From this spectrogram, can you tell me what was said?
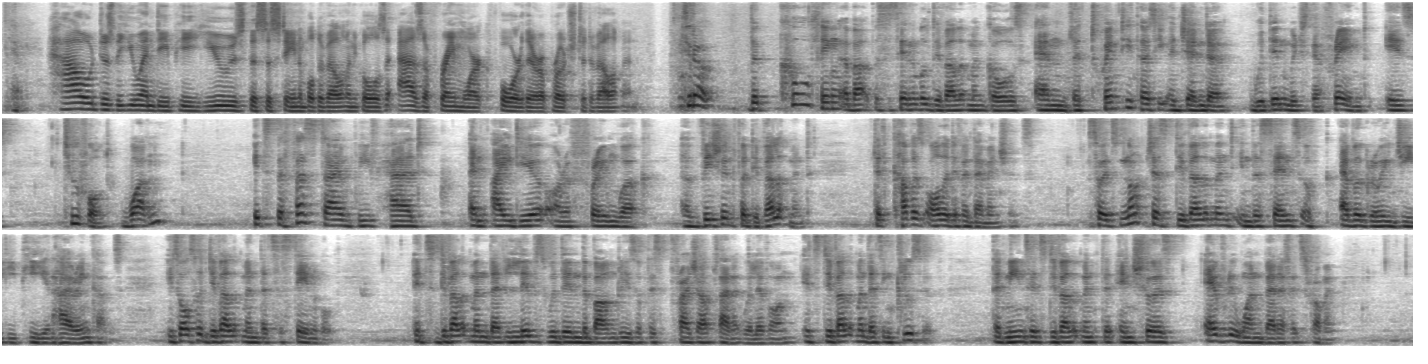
How does the UNDP use the Sustainable Development Goals as a framework for their approach to development? You know, the cool thing about the Sustainable Development Goals and the 2030 agenda within which they're framed is twofold. One, it's the first time we've had an idea or a framework, a vision for development that covers all the different dimensions. So it's not just development in the sense of ever growing GDP and higher incomes it's also development that's sustainable. It's development that lives within the boundaries of this fragile planet we live on. It's development that's inclusive. That means it's development that ensures everyone benefits from it.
